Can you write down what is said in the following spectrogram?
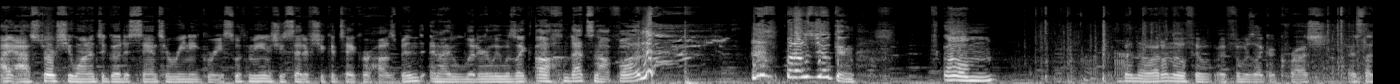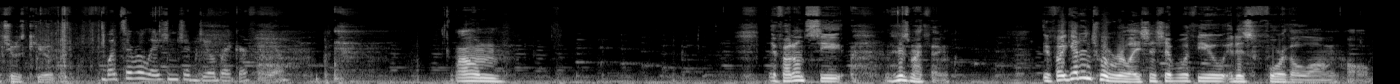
I asked her if she wanted to go to Santorini, Greece with me, and she said if she could take her husband. And I literally was like, oh, that's not fun. but I was joking. Um, but no, I don't know if it, if it was like a crush. I just thought she was cute. What's a relationship deal breaker for you? Um, if I don't see, here's my thing. If I get into a relationship with you, it is for the long haul.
